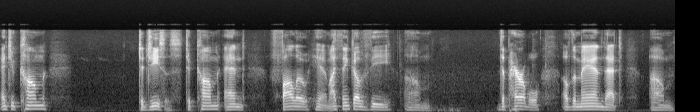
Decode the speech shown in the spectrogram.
and to come to Jesus, to come and follow him. I think of the um, the parable of the man that um,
